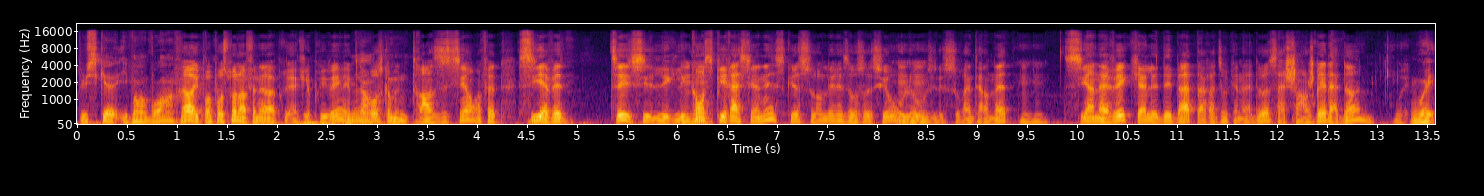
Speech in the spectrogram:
Puisqu'ils vont voir. Non, il propose pas d'en finir avec le privé, mais il Non. propose comme une transition. En fait, s'il y avait. Tu sais, si les, les Mhm. conspirationnistes qu'il y a sur les réseaux sociaux, là, Mhm. ou sur Internet, Mhm. s'il y en avait qui allaient débattre à Radio-Canada, ça changerait la donne. Oui,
